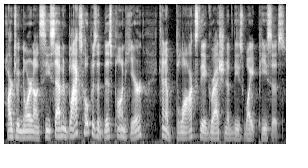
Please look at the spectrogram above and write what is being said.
Hard to ignore it on c7. Black's hope is that this pawn here kind of blocks the aggression of these white pieces.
